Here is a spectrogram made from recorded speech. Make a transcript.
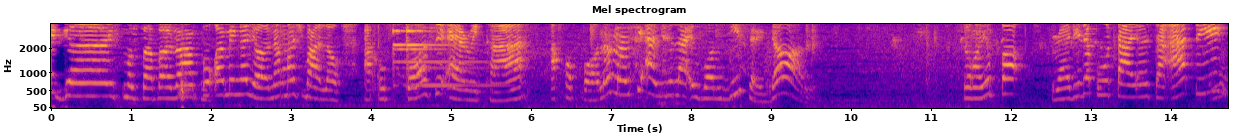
Hi guys! Magpaparaan po kami ngayon ng marshmallow. Ako po si Erica. Ako po naman si Angela Yvonne Bizardon. So ngayon po, ready na po tayo sa ating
